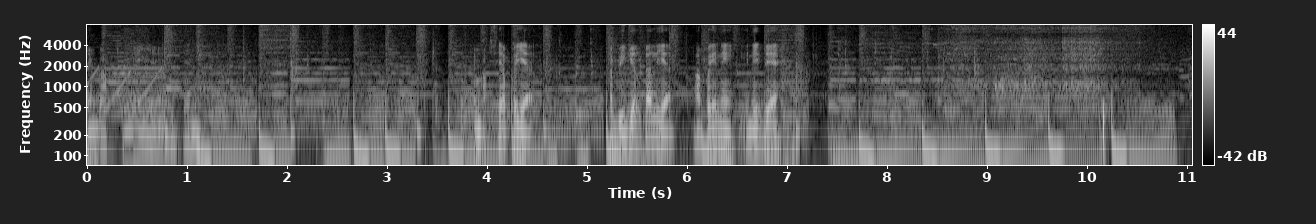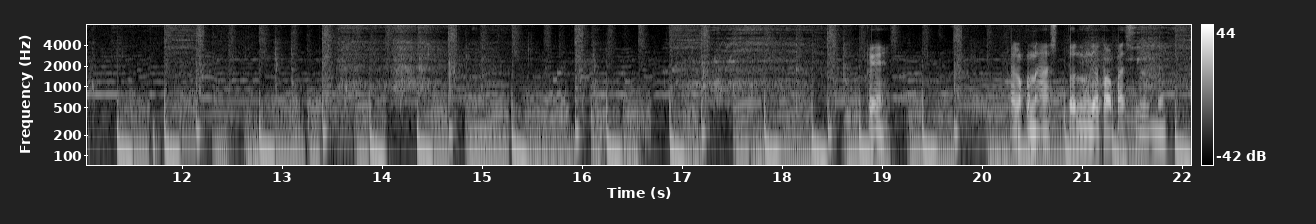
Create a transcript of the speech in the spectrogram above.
tembak ini aja nih. Tembak siapa ya? Abigail kali ya? Apa ini? Ini deh Oke. Kalau kena stun nggak apa-apa sih ini.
